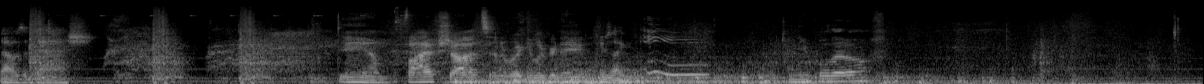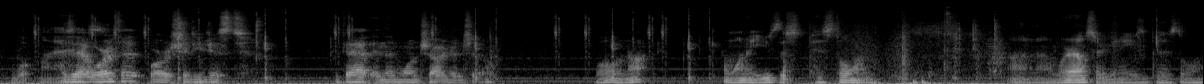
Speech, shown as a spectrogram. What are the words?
That was a dash. Damn, five shots and a regular grenade. He's like, pull that off? whoop my ass. Is that worth it? Or should you just that and then one shotgun shell? Whoa, not. I want to use this pistol and I don't know. Where else are you gonna use the pistol?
